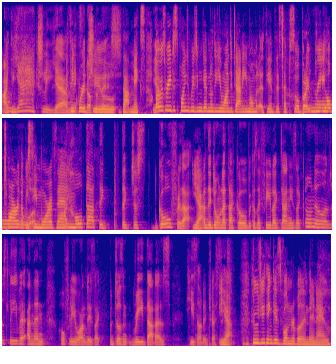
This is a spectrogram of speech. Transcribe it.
I oh, think yeah, actually, yeah. I think we're due that mix. Yeah. I was really disappointed we didn't get another Yewande Danny moment at the end of this episode, but I, really hope tomorrow that we see more of them. I hope that they they just go for that. Yeah. And they don't let that go because I feel like Danny's like, oh no, I'll just leave it. And then hopefully Yewande's like, doesn't read that as he's not interested. Yeah. Who do you think is vulnerable in there now?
